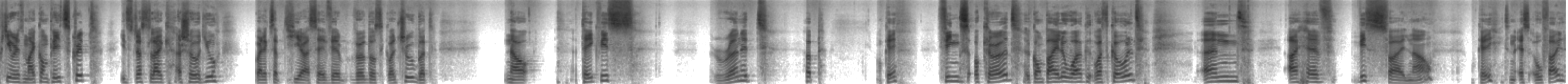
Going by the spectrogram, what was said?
here is my complete script. It's just like I showed you. Well, except here I say ver verbose equal true, but now take this, run it, up, okay. Things occurred, a compiler was called, and I have this file now. Okay, it's an SO file.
